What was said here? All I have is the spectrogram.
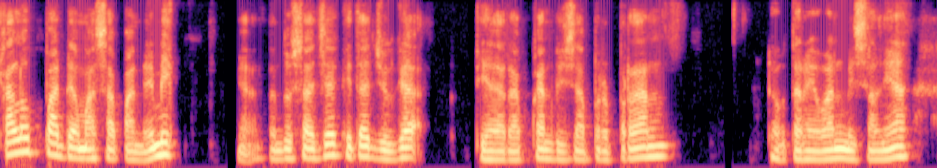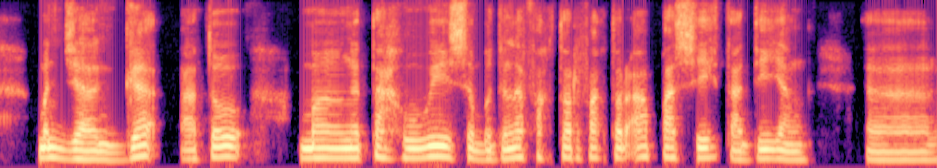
kalau pada masa pandemik, ya tentu saja kita juga diharapkan bisa berperan dokter hewan misalnya menjaga atau mengetahui sebetulnya faktor-faktor apa sih tadi yang eh,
